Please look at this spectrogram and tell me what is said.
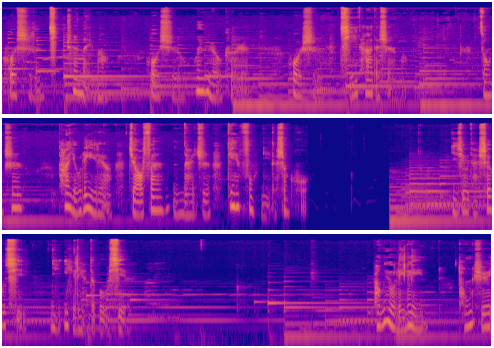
或是青春美貌，或是温柔可人，或是其他的什么。总之，他有力量搅翻乃至颠覆你的生活。你就得收起你一脸的不屑。朋友玲玲，同学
